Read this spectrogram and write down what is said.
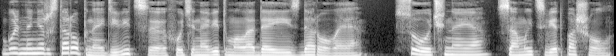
Больно нерасторопная девица, хоть и на вид молодая и здоровая. Сочная, самый цвет пошел.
